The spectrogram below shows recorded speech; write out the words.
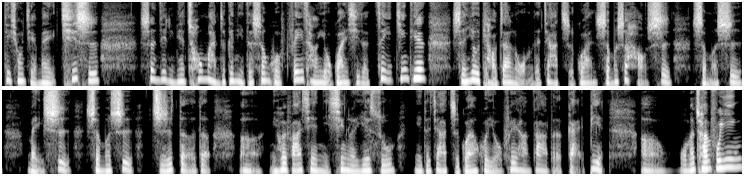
弟兄姐妹，其实。圣经里面充满着跟你的生活非常有关系的。这今天神又挑战了我们的价值观：什么是好事？什么是美事？什么是值得的？呃，你会发现，你信了耶稣，你的价值观会有非常大的改变。呃，我们传福音，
